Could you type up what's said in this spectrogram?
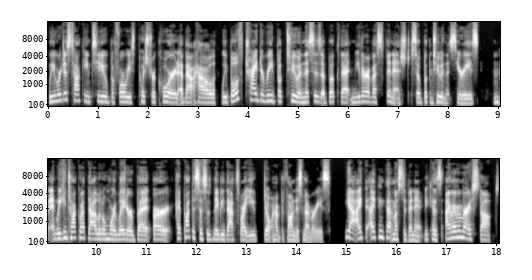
We were just talking to before we pushed record about how we both tried to read book two, and this is a book that neither of us finished. So, book two in the series. Mhm. And we can talk about that a little more later. But our hypothesis was maybe that's why you don't have the fondest memories. Yeah, I th- I think that must have been it because I remember I stopped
